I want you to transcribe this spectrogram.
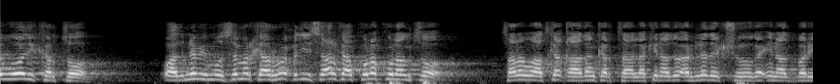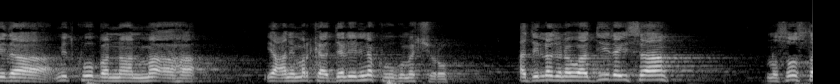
awoodi karto oo aad nebi muuse markaa ruuxdiisa halkaa kula kulanto talo waad ka qaadan kartaa laakiin adoo arlada jooga inaad baridaa mid kuu bannaan ma aha. Yacni markaa daliilna kuuguma jiro. Adiladuna waa diidaysaa. Nusuusta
